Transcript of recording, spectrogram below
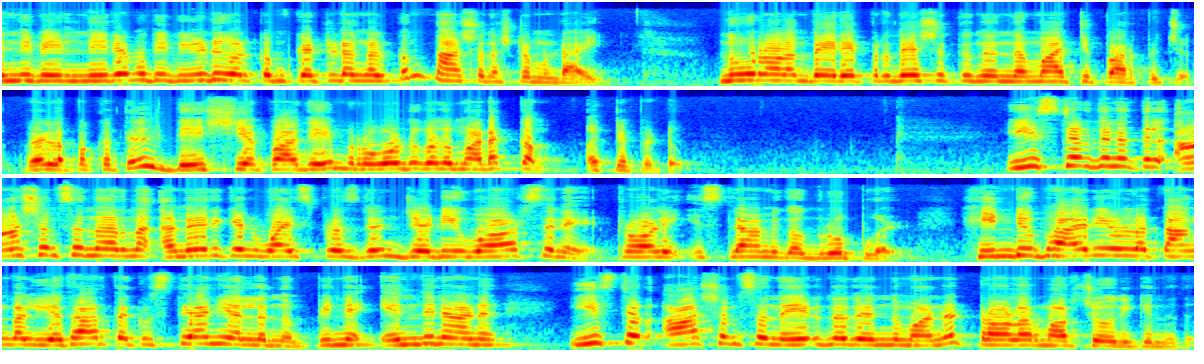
എന്നിവയിൽ നിരവധി വീടുകൾക്കും കെട്ടിടങ്ങൾക്കും നാശനഷ്ടമുണ്ടായി. നൂറോളം പേരെ പ്രദേശത്തു നിന്ന് മാറ്റിപ്പാർപ്പിച്ചു. വെള്ളപ്പൊക്കത്തിൽ ദേശീയപാതയും റോഡുകളും അടക്കം ഒറ്റപ്പെട്ടു. ഈസ്റ്റർ ദിനത്തിൽ ആശംസ നേർന്ന അമേരിക്കൻ വൈസ് പ്രസിഡന്റ് ജെഡി വാട്സനെ ട്രോളി ഇസ്ലാമിക ഗ്രൂപ്പുകൾ. ഹിന്ദു ഭാര്യയുള്ള താങ്കൾ യഥാർത്ഥ ക്രിസ്ത്യാനിയല്ലെന്നും പിന്നെ എന്തിനാണ് ഈസ്റ്റർ ആശംസ നേരുന്നതെന്നുമാണ് ട്രോളർമാർ ചോദിക്കുന്നത്.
